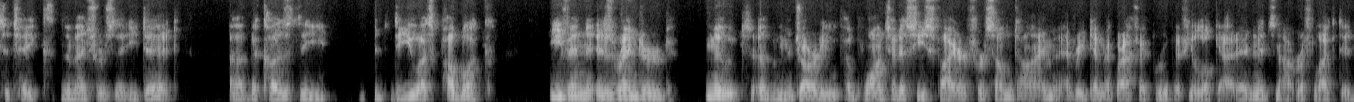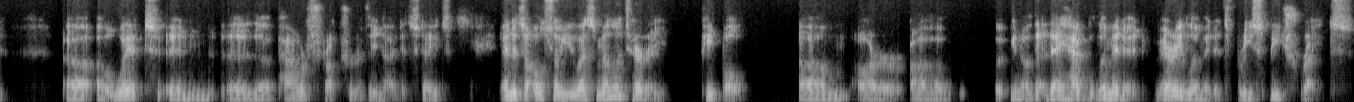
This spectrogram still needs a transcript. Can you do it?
to take the measures that he did, uh, because the the U.S. public even is rendered moot. A majority have wanted a ceasefire for some time. Every demographic group, if you look at it, and it's not reflected uh, a whit in uh, the power structure of the United States, and it's also U.S. military people um, are uh, uh, you know, they have limited, very limited free speech rights.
